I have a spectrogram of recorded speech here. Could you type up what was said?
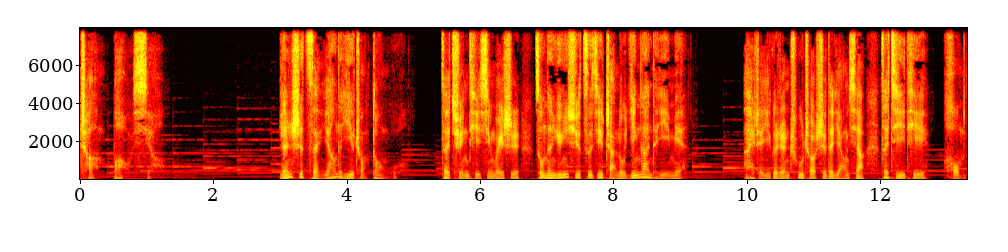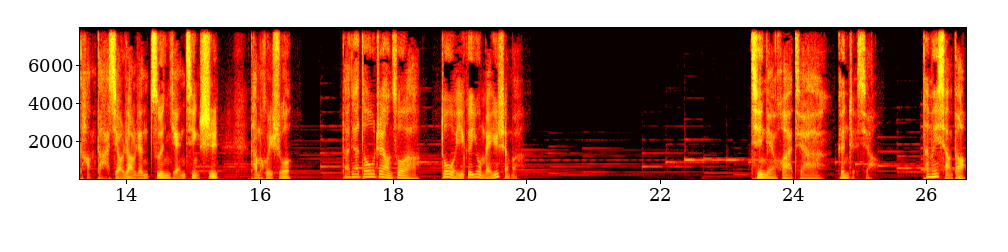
场爆笑。人是怎样的一种动物？在群体行为时，总能允许自己展露阴暗的一面，爱着一个人出丑时的洋相，在集体哄堂大笑，让人尊严尽失。他们会说：“大家都这样做啊，多我一个又没什么。”青年画家跟着笑，他没想到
